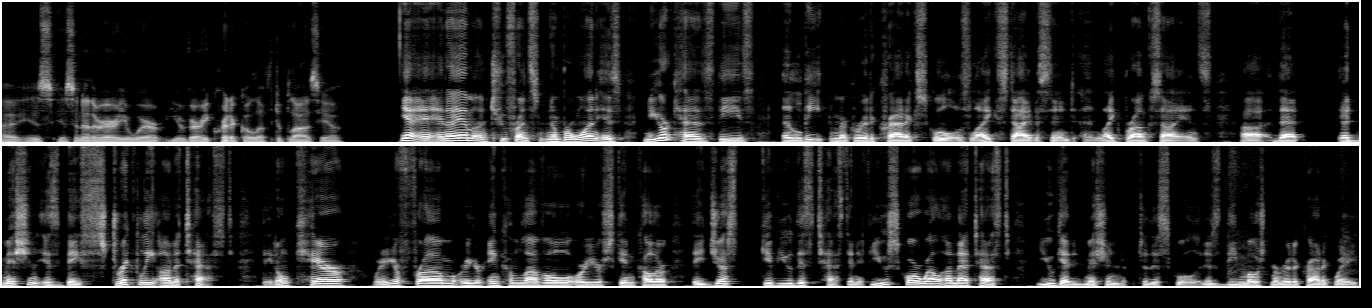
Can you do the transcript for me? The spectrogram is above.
uh, is is another area where you're very critical of De Blasio. Yeah, and, and, I am on two fronts. Number one is New York has these elite meritocratic schools like Stuyvesant and like Bronx Science uh, that admission is based strictly on a test. They don't care where you're from or your income level or your skin color. They just give you this test. And if you score well on that test, you get admission to this school. It is the most meritocratic way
